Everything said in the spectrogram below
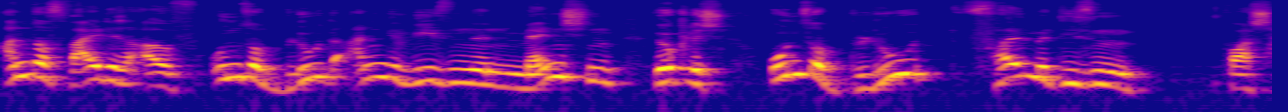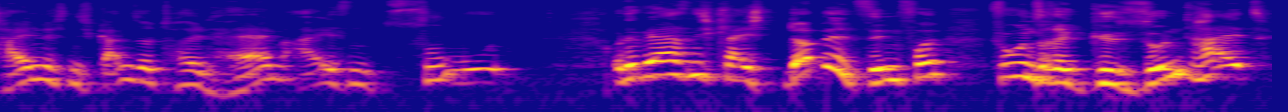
andersweitig auf unser Blut angewiesenen Menschen wirklich unser Blut voll mit diesem wahrscheinlich nicht ganz so tollen Hämeisen zumuten? Oder wäre es nicht gleich doppelt sinnvoll für unsere Gesundheit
